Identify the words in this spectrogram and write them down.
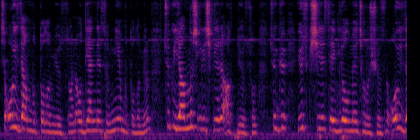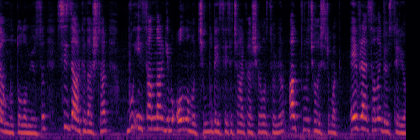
İşte o yüzden mutlu olamıyorsun. Hani o diyenleri söylüyorum. Niye mutlu olamıyorum? Çünkü yanlış ilişkileri atlıyorsun. Çünkü 100 kişiyle sevgili olmaya çalışıyorsun. O yüzden mutlu olamıyorsun. Siz de arkadaşlar bu insanlar gibi olmamak için bu desteği seçen arkadaşlarıma söylüyorum. Aklını çalıştır bak. Evren sana gösteriyor.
